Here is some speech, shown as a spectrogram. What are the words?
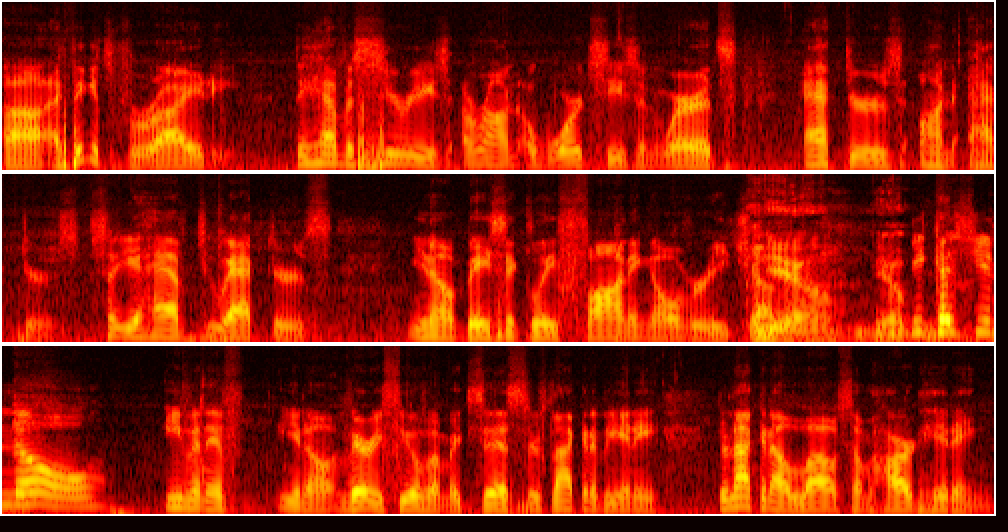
uh, I think it's Variety. They have a series around award season where it's actors on actors. So you have two actors, you know, basically fawning over each other Yeah. Yep. because you know even if you know very few of them exist. There's not going to be any they're not going to allow some hard-hitting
